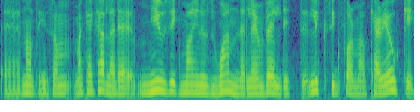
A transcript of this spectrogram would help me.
eh, någonting som man kan kalla det Music minus one eller en väldigt lyxig form av karaoke.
